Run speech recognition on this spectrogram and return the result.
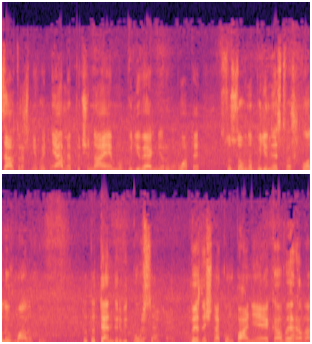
завтрашнього дня ми починаємо будівельні роботи стосовно будівництва школи в Малихові. Тобто тендер відбувся, визначена компанія, яка виграла,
